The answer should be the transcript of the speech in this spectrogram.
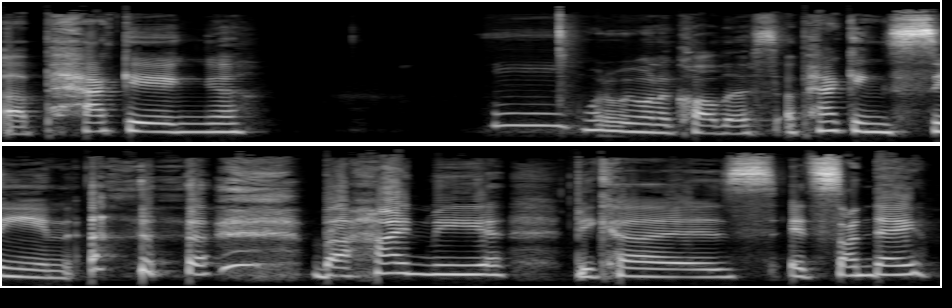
a packing. Hmm, what do we want to call this? A packing scene behind me because it's Sunday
